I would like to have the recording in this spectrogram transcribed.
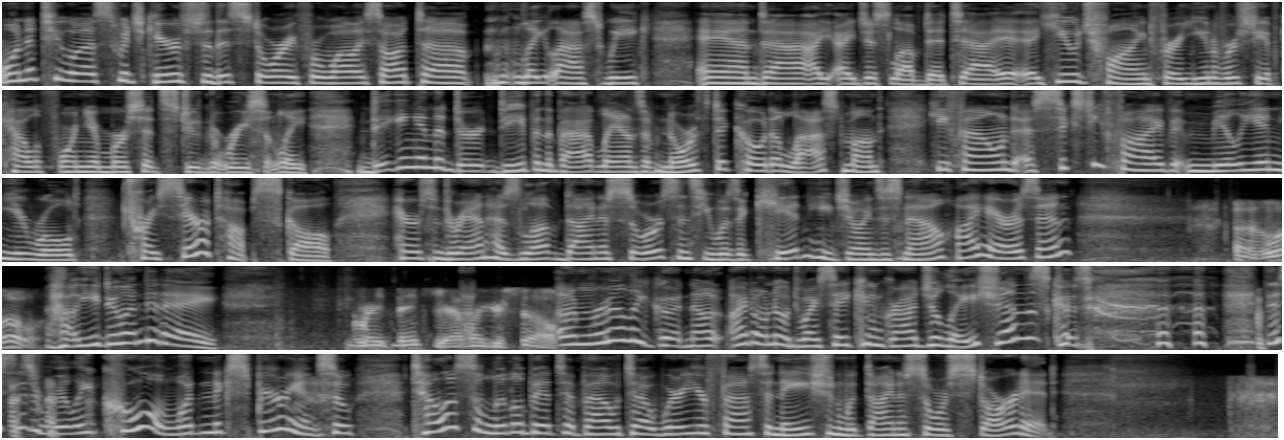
Wanted to uh, switch gears to this story for a while. I saw it uh, late last week, and uh, I, I, just loved it. Uh, a huge find for a University of California Merced student recently. Digging in the dirt deep in the Badlands of North Dakota last month, he found a 65 million year old Triceratops skull. Harrison Duran has loved dinosaurs since he was a kid, and he joins us now. Hi, Harrison. Uh, hello. How you doing today? Great, thank you. How about yourself? I'm really good. Now, I don't know. Do I say congratulations? Because this is really cool. What an experience. So, tell us a little bit about uh, where your fascination with dinosaurs started.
